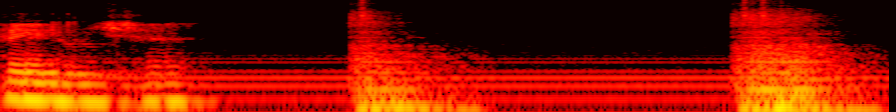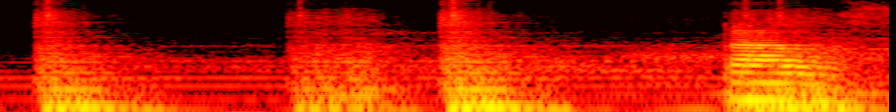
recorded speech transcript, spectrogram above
Hallelujah. Paus.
